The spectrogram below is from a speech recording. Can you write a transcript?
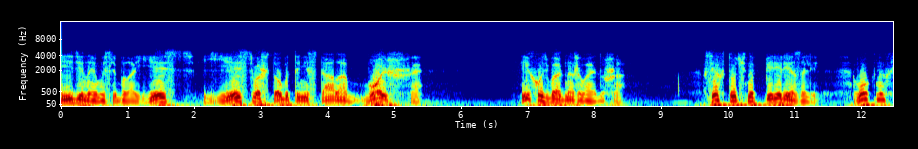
и единая мысль была «Есть, есть во что бы то ни стало больше!» И хоть бы одна живая душа. Всех точно перерезали. В окнах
